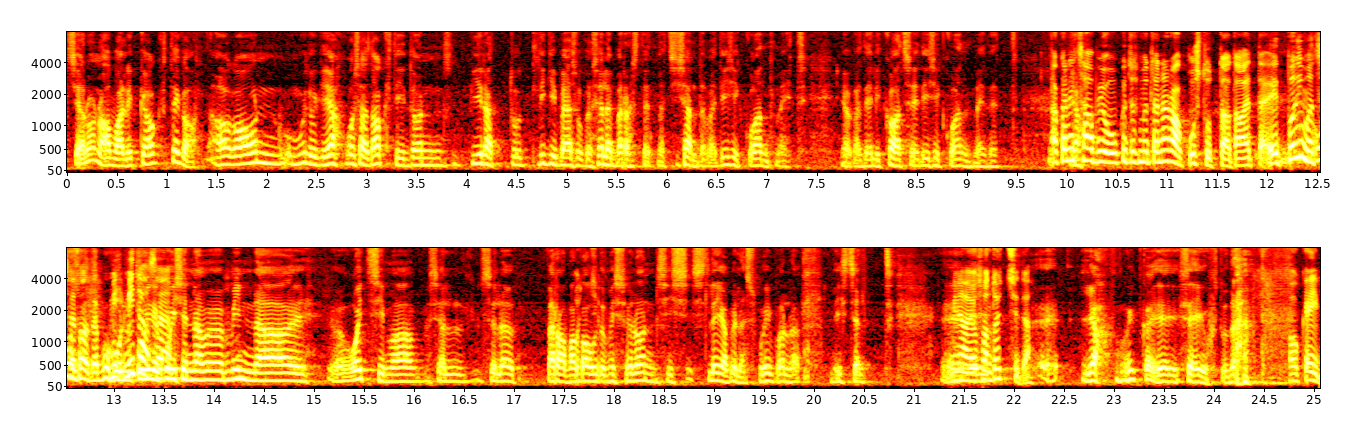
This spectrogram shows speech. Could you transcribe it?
seal on avalikke akte ka, aga on muidugi jah, osad aktid on piiratud ligipääsuga sellepärast, et nad sisaldavad isikuandmeid ja ka delikaatseid isikuandmeid, et aga neid ja. saab ju, kuidas ma ütlen, ära kustutada, et, et põhimõtteliselt. osade puhul, kui, see... kui sinna minna otsima seal selle värava Otsima. kaudu, mis sul on, siis, siis leiab üles võib-olla lihtsalt. Mina ei osanud otsida. jah, võib ka see juhtuda okei okay.,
